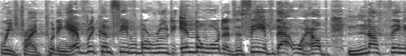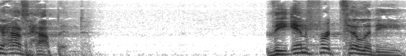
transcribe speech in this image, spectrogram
We've tried putting every conceivable root in the water to see if that will help. Nothing has happened. The infertility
